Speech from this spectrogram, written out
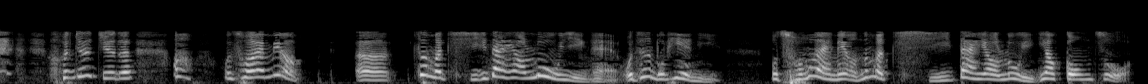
我就觉得，哦，我从来没有呃这么期待要录影，诶，我真的不骗你。我从来没有那么期待要录影要工作，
